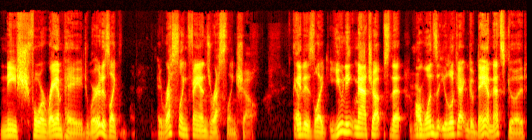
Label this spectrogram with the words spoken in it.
niche for Rampage where it is like a wrestling fans wrestling show. Yeah. It is like unique matchups that Mhm. are ones that you look at and go, damn, that's good.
